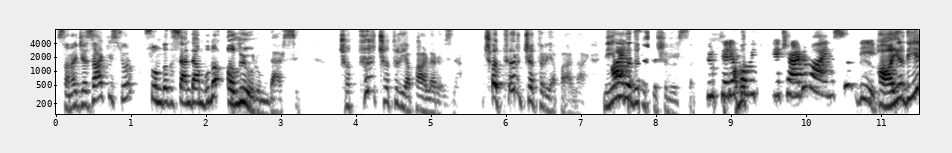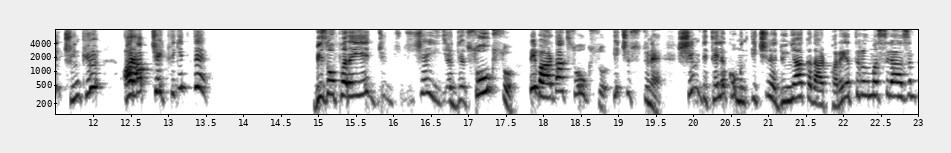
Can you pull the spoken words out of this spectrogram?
Sana ceza kesiyorum. Sonunda da senden bunu alıyorum dersin. Çatır çatır yaparlar Özlem. Çatır çatır yaparlar. Neye Aynen. uğradığını şaşırırsın. Türk Telekom için geçerli mi aynısı? Değil. Hayır değil çünkü Arap çekti gitti. Biz o parayı şey soğuk su bir bardak soğuk su iç üstüne. Şimdi Telekom'un içine dünya kadar para yatırılması lazım.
